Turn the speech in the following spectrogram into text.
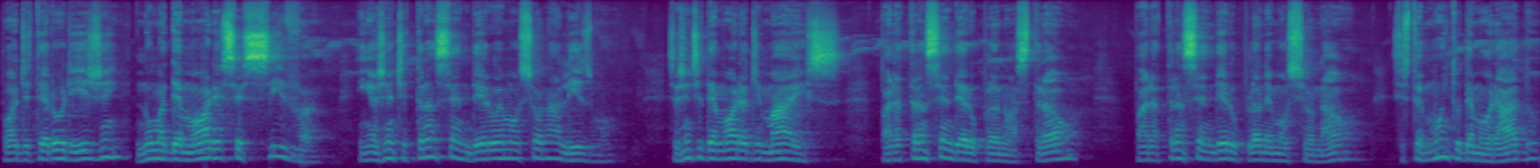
pode ter origem numa demora excessiva em a gente transcender o emocionalismo. Se a gente demora demais para transcender o plano astral, para transcender o plano emocional, isto é muito demorado,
